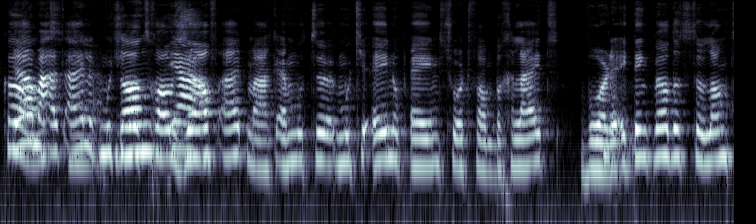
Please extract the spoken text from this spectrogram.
kant. Ja, maar uiteindelijk Ja. moet je Dan- dat gewoon ja. zelf uitmaken. En moet, eh, moet je één op één soort van begeleid worden. Ik denk wel dat het een lang,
